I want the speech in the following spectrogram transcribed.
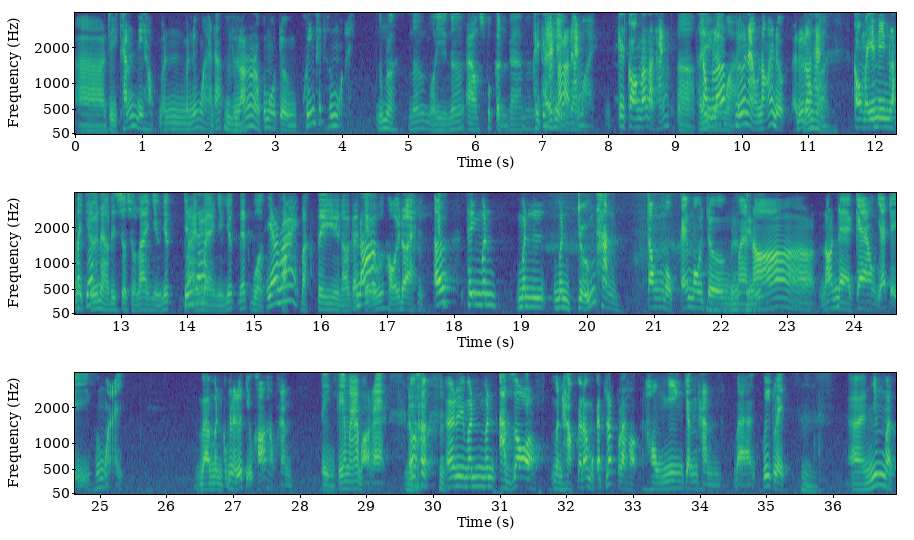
à, thì Khánh đi học bên bên nước ngoài đó Ừ. thì nó là một cái môi trường khuyến khích hướng ngoại đúng rồi nó mọi gì nó outspoken ra nó Thì cái thể thằng đó hiện là ra thắng. ngoài cái con đó là thắng à, trong hiện lớp ngoài đứa nào nói được là đứa đó Đúng thắng rồi. còn mày im im là mày chết đứa nào đi socialize nhiều nhất Chính bạn xác. bè nhiều nhất network Yeah, học right. party này nọ các Đó. kiểu hội đoàn ừ thì mình mình mình trưởng thành trong một cái môi Ừ, trường mà hiểu. nó nó đề cao giá trị hướng ngoại và mình cũng là đứa chịu khó học hành tiền tía má bỏ ra Ừ. đúng không Ờ, thì mình mình absorb mình học cái đó một cách rất là hồn nhiên chân thành và quyết liệt ừ. à, nhưng mà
